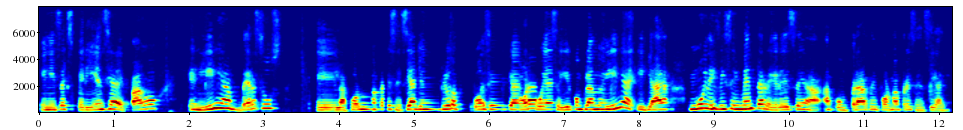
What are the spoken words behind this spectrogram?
en esa experiencia de pago en línea versus eh, la forma presencial. Yo incluso puedo decir que ahora voy a seguir comprando en línea y ya muy difícilmente regrese a, comprar de forma presencial.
